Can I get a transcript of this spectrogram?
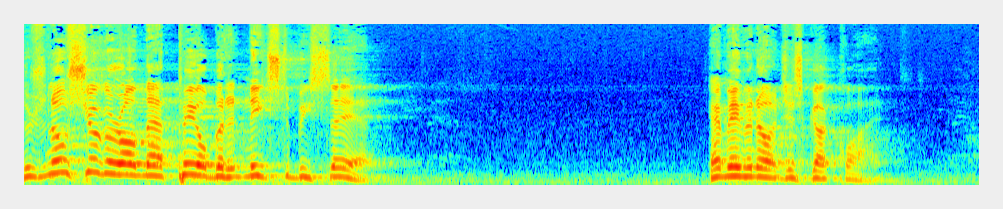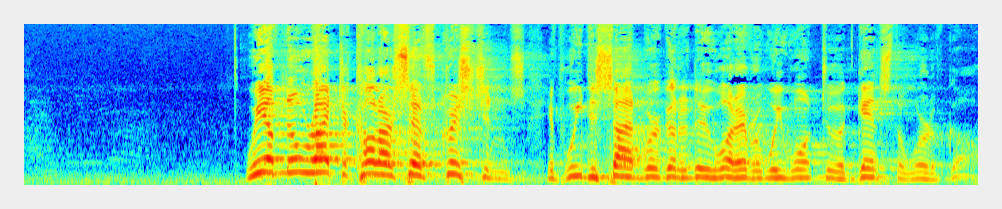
There's no sugar on that pill, but it needs to be said. And maybe no, it just got quiet. We have no right to call ourselves Christians if we decide we're going to do whatever we want to against the Word of God.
